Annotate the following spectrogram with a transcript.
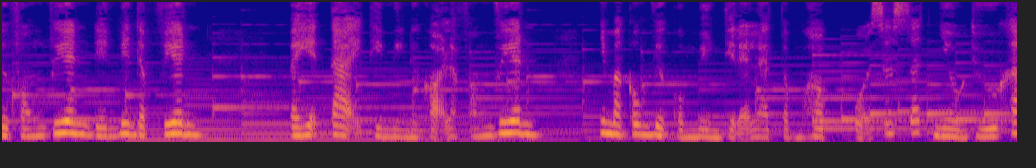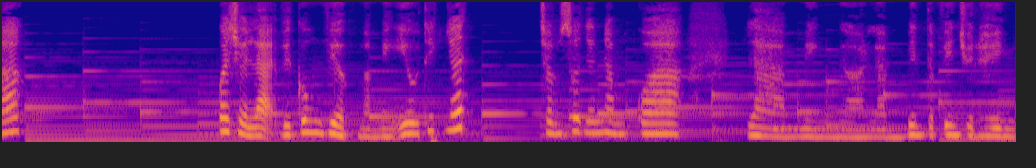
từ phóng viên đến biên tập viên, và hiện tại thì mình được gọi là phóng viên, nhưng mà công việc của mình thì lại là tổng hợp của rất rất nhiều thứ khác. Quay trở lại với công việc mà mình yêu thích nhất trong suốt những năm qua là mình ờ, làm biên tập viên truyền hình.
